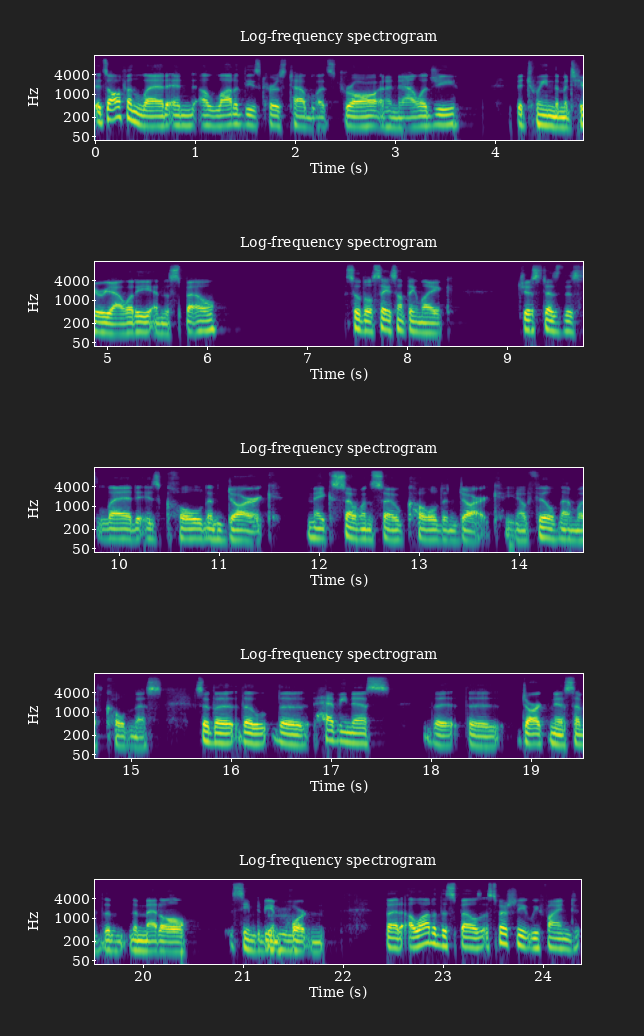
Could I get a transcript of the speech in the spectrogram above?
it's often lead, and a lot of these cursed tablets draw an analogy between the materiality and the spell. So they'll say something like, just as this lead is cold and dark, make so and so cold and dark you know fill them with coldness. So the the the heaviness the the darkness of the the metal seem to be mm-hmm. important. But a lot of the spells especially we find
